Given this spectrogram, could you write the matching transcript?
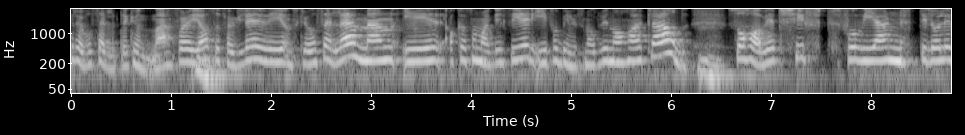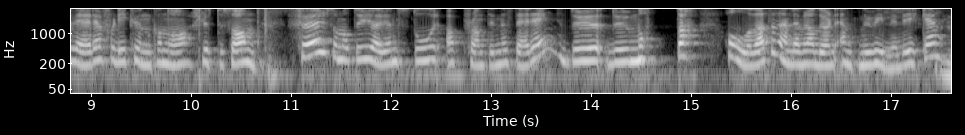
prøve å selge til kundene. For ja, mm. selvfølgelig, vi ønsker jo å selge, men i, akkurat som Michael sier, i forbindelse med at vi nå har cloud, mm. så har vi et skift. For vi er nødt til å levere fordi kunden kan nå slutte sånn. Før så måtte du gjøre en stor upfront-investering. Du, du måtte holde deg til den leverandøren enten du ville eller ikke. Mm.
